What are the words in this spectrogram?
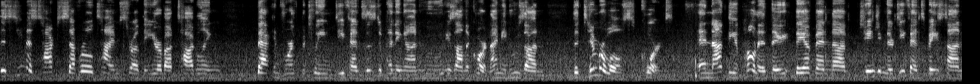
this team has talked several times throughout the year about toggling back and forth between defenses depending on who is on the court. I mean, who's on the Timberwolves court and not the opponent. They they have been uh, changing their defense based on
